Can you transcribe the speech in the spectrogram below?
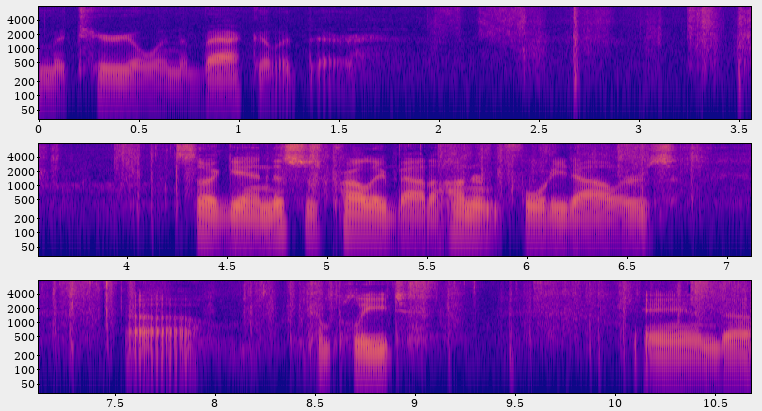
material in the back of it there. So again, this was probably about $140 uh, complete, and uh,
